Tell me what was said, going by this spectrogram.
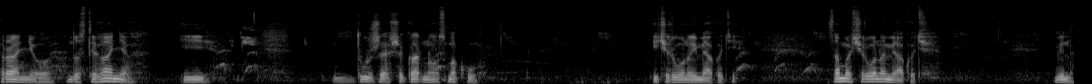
раннього достигання і дуже шикарного смаку і червоної м'якоті. Саме червона м'якоть. Він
